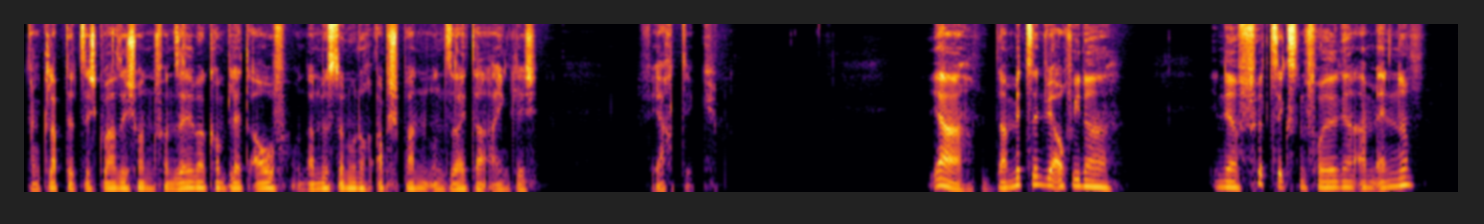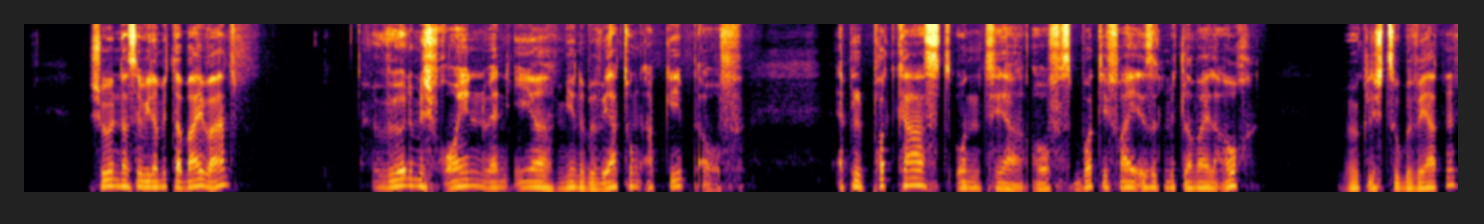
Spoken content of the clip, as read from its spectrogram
dann klappt es sich quasi schon von selber komplett auf und dann müsst ihr nur noch abspannen und seid da eigentlich fertig. Ja, damit sind wir auch wieder in der 40. Folge am Ende. Schön, dass ihr wieder mit dabei wart. Würde mich freuen, wenn ihr mir eine Bewertung abgebt auf Apple Podcast und ja, auf Spotify ist es mittlerweile auch möglich zu bewerten.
